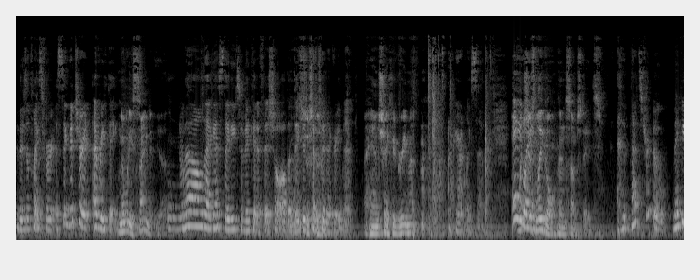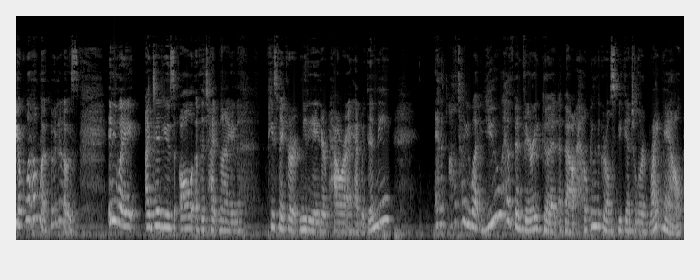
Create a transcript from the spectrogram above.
There's a place for a signature and everything. Nobody signed it yet. Well, I guess they need to make it official, although they It's did just come a- to an agreement. A handshake agreement, Apparently so. which Anyway, is legal in some states. that's true. Maybe Oklahoma, who knows? Anyway, I did use all of the Type 9 peacemaker mediator power I had within me. And I'll tell you what, you have been very good about helping the girls begin to learn right now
